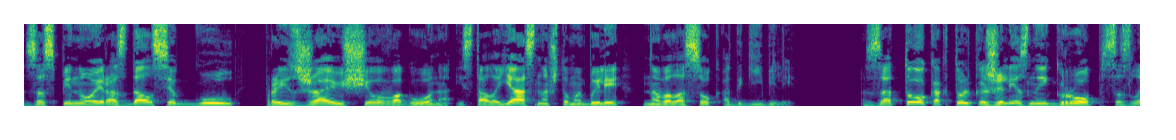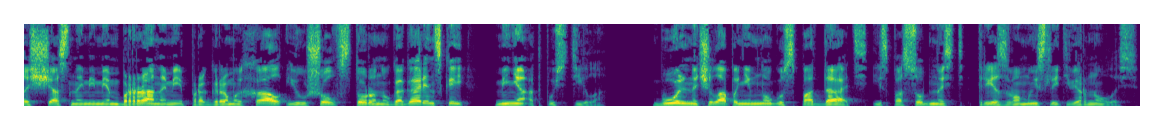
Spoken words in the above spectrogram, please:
За спиной раздался гул проезжающего вагона, и стало ясно, что мы были на волосок от гибели. Зато, как только железный гроб со злосчастными мембранами прогромыхал и ушел в сторону Гагаринской, меня отпустило. Боль начала понемногу спадать, и способность трезво мыслить вернулась.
